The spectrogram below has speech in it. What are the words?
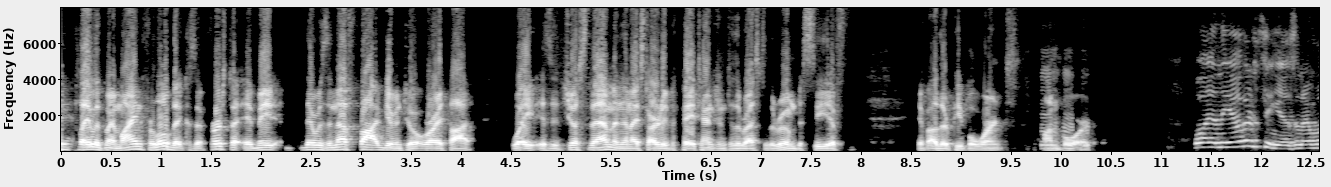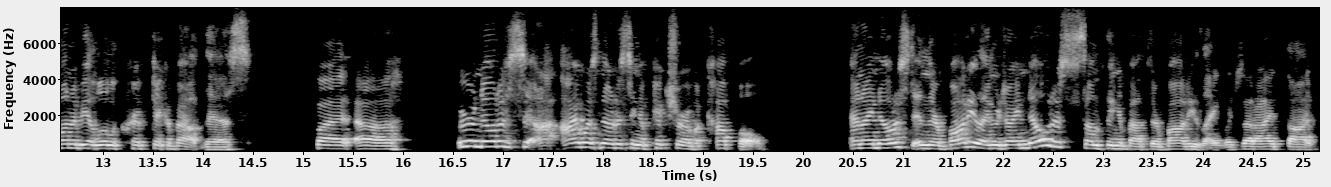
did play with my mind for a little bit because at first it made there was enough thought given to it where I thought, wait, is it just them? And then I started to pay attention to the rest of the room to see if if other people weren't on Mhm. board. Well, and the other thing is, and I want to be a little cryptic about this, but uh, we were noticing, I, was noticing a picture of a couple. And I noticed in their body language, I noticed something about their body language that I thought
